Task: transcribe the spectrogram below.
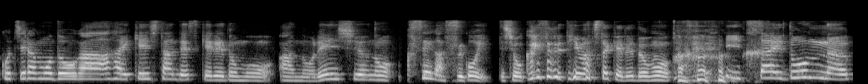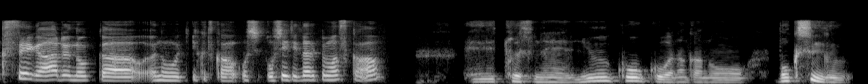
こちらも動画拝見したんですけれども、あの、練習の癖がすごいって紹介されていましたけれども、一体どんな癖があるのか、あの、いくつか教えていただけますか？えー、っとですね、入高校はなんかあの、ボクシング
